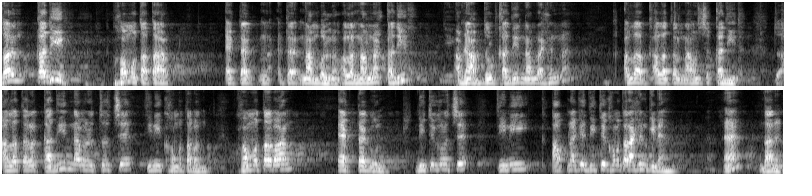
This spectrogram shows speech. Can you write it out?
ধরেন কাদির ক্ষমতা তার একটা একটা নাম বললাম। আল্লাহর নাম না কাদির? আপনি আব্দুল কাদির নাম রাখেন না। আল্লাহ আল্লাহ তালার নাম হচ্ছে কাদির। তো আল্লাহ তালা কাদির নামের অর্থ হচ্ছে তিনি ক্ষমতাবান। ক্ষমতাবান একটা গুণ। দ্বিতীয় গুণ হচ্ছে তিনি আপনাকে দিতে ক্ষমতা রাখেন কিনা? হ্যাঁ? জানেন।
